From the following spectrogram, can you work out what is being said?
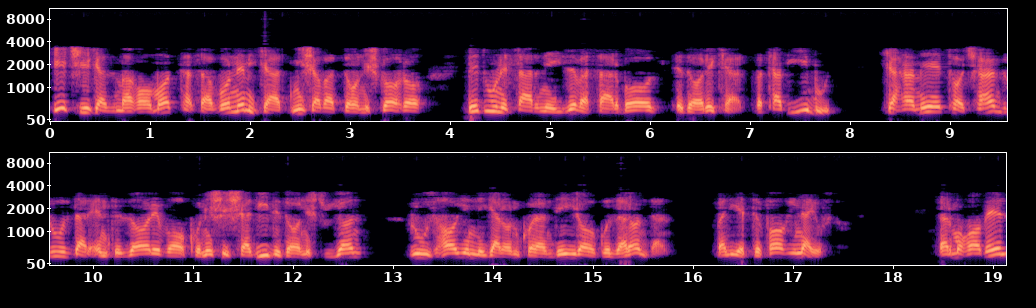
هیچ یک از مقامات تصور نمی کرد می شود دانشگاه را بدون سرنیزه و سرباز اداره کرد و طبیعی بود که همه تا چند روز در انتظار واکنش شدید دانشجویان روزهای نگران کننده ای را گذراندند ولی اتفاقی نیفتاد در مقابل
